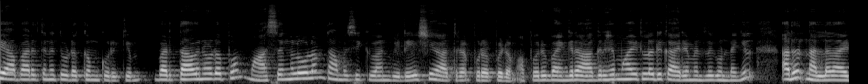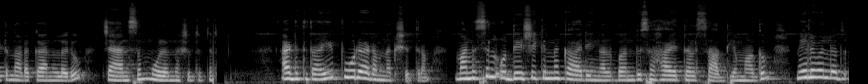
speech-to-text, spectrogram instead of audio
വ്യാപാരത്തിന് തുടക്കം കുറിക്കും. ഭർത്താവിനോടൊപ്പം മാസങ്ങളോളം താമസിക്കുവാൻ വിദേശയാത്ര പുറപ്പെടും. അപ്പോൾ ഒരു ഭയങ്കര ആഗ്രഹമായിട്ടുള്ള ഒരു കാര്യം എന്തെങ്കിലും അത് നല്ലതായിട്ട് നടക്കാനുള്ളൊരു ചാൻസും മൂലം നക്ഷത്രത്തിന് അടുത്തതായി പൂരാടം നക്ഷത്രം. മനസ്സിൽ ഉദ്ദേശിക്കുന്ന കാര്യങ്ങൾ ബന്ധുസഹായത്താൽ സാധ്യമാകും. നിലവിൽ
